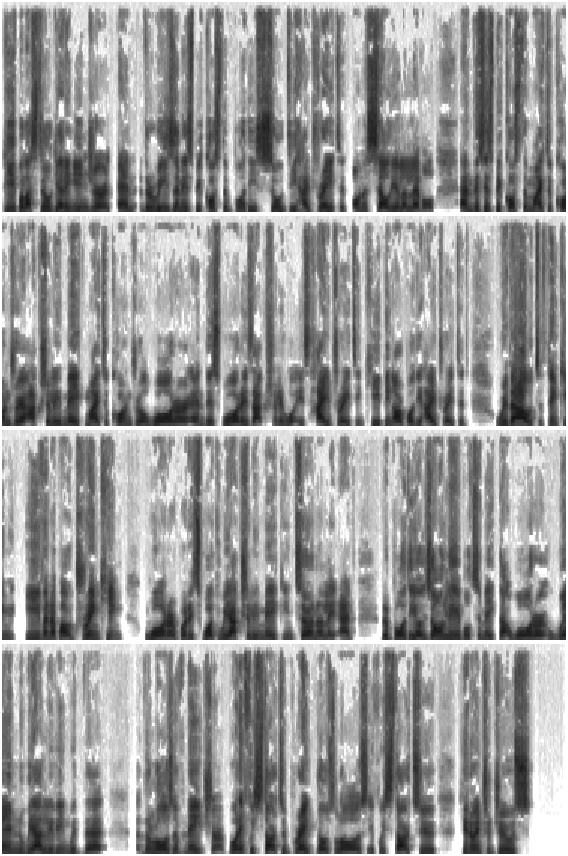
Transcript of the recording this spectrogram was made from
people are still getting injured. And the reason is because the body is so dehydrated on a cellular level. And this is because the mitochondria actually make mitochondrial water. And this water is actually what is hydrating, keeping our body hydrated without thinking even about drinking water, but it's what we actually make internally. And the body is only able to make that water when we are living with the the laws of nature. But if we start to break those laws, if we start to, you know, introduce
